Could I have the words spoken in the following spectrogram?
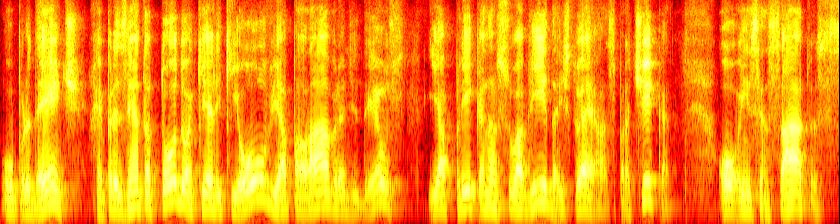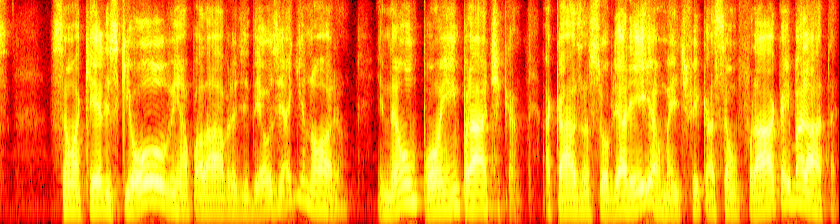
O prudente representa todo aquele que ouve a palavra de Deus e aplica na sua vida, isto é, as pratica. Ou insensatos são aqueles que ouvem a palavra de Deus e a ignoram e não põem em prática. A casa sobre areia é uma edificação fraca e barata.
